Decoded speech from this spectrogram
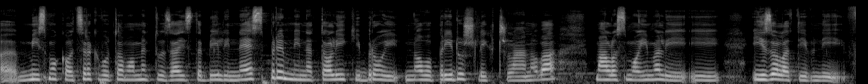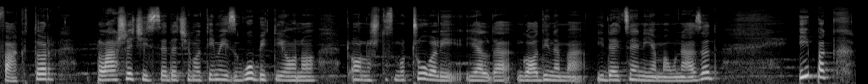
E, mi smo kao crkva u tom momentu zaista bili nespremni na toliki broj novopridušlih članova. Malo smo imali i izolativni faktor, plašeći se da ćemo time izgubiti ono, ono što smo čuvali jel da, godinama i decenijama unazad. Ipak,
